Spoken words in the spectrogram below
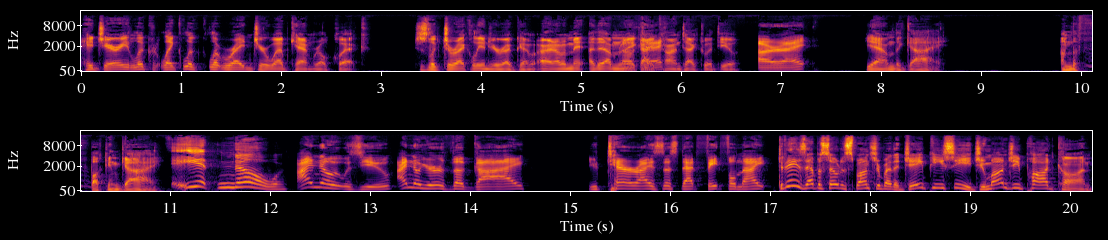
Hey, Jerry, look like look, look right into your webcam real quick. Just look directly into your webcam. All right, I'm gonna, I'm gonna make Okay. eye contact with you. all right Yeah, I'm the guy. I'm the fucking guy. It no. i know it was you i know you're the guy you terrorized us that fateful night Today's episode is sponsored by the JPC Jumanji PodCon,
